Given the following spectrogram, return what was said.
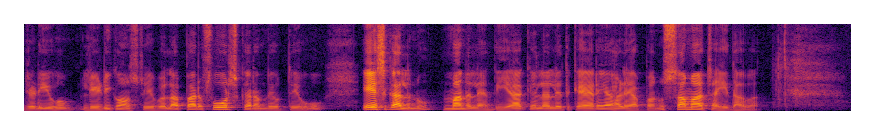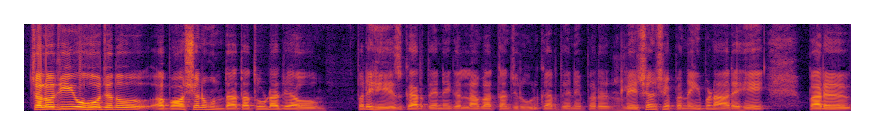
ਜਿਹੜੀ ਉਹ ਲੇਡੀ ਕਾਂਸਟੇਬਲ ਆ, ਪਰ ਫੋਰਸ ਕਰਨ ਦੇ ਉੱਤੇ ਉਹ ਇਸ ਗੱਲ ਨੂੰ ਮੰਨ ਲੈਂਦੀ ਆ ਕਿ ਲਲਿਤ ਕਹਿ ਰਿਹਾ, ਹਲੇ ਆਪਾਂ ਨੂੰ ਸਮਾਂ ਚਾਹੀਦਾ ਵਾ। ਚਲੋ ਜੀ, ਉਹ ਜਦੋਂ ਅਬੋਰਸ਼ਨ ਹੁੰਦਾ ਤਾਂ ਥੋੜਾ ਜਿਹਾ ਉਹ ਪਰਹੇਜ਼ ਕਰਦੇ ਨੇ, ਗੱਲਾਂ ਬਾਤਾਂ ਜ਼ਰੂਰ ਕਰਦੇ ਨੇ, ਪਰ ਰਿਲੇਸ਼ਨਸ਼ਿਪ ਨਹੀਂ ਬਣਾ ਰਹੇ, ਪਰ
